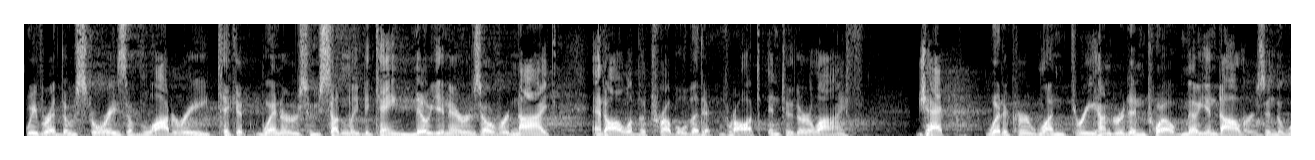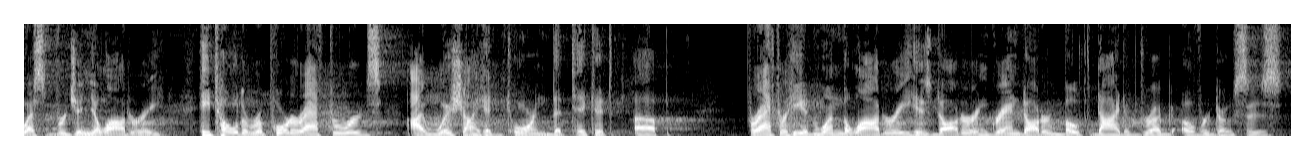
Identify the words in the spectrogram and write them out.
We've read those stories of lottery ticket winners who suddenly became millionaires overnight and all of the trouble that it brought into their life. Jack Whittaker won $312 million in the West Virginia lottery. He told a reporter afterwards, I wish I had torn the ticket up. For after he had won the lottery, his daughter and granddaughter both died of drug overdoses.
